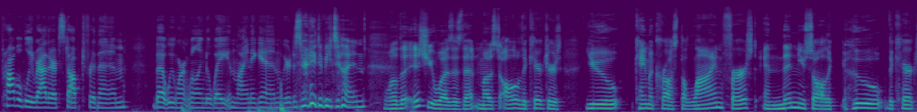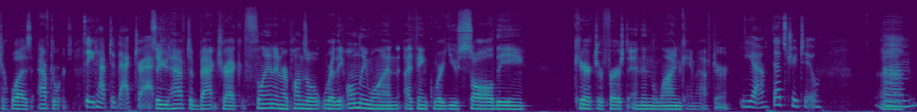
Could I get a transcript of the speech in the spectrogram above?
probably rather have stopped for them but we weren't willing to wait in line again we were just ready to be done Well, the issue was is that most all of the characters you came across the line first, and then you saw the who the character was afterwards. So you'd have to backtrack. So you'd have to backtrack. Flynn and Rapunzel were the only one I think where you saw the character first, and then the line came after. yeah, that's true too. um,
